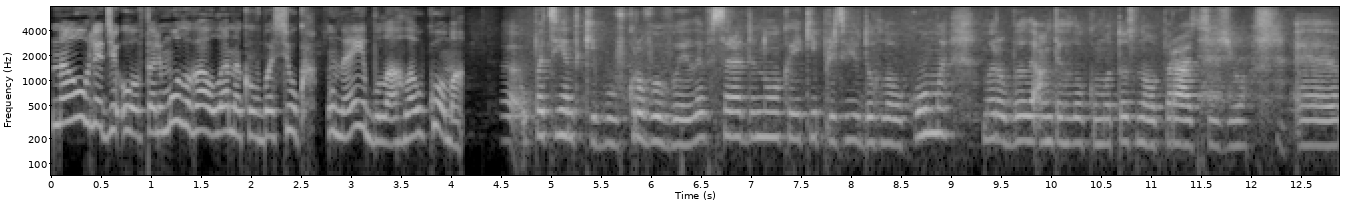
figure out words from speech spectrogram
На огляді у офтальмолога Олена Ковбасюк. У неї була глаукома. Е, У пацієнтки був крововилив всередину ока, який призвів до глаукоми. Ми робили антиглаукомотозну операцію е,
